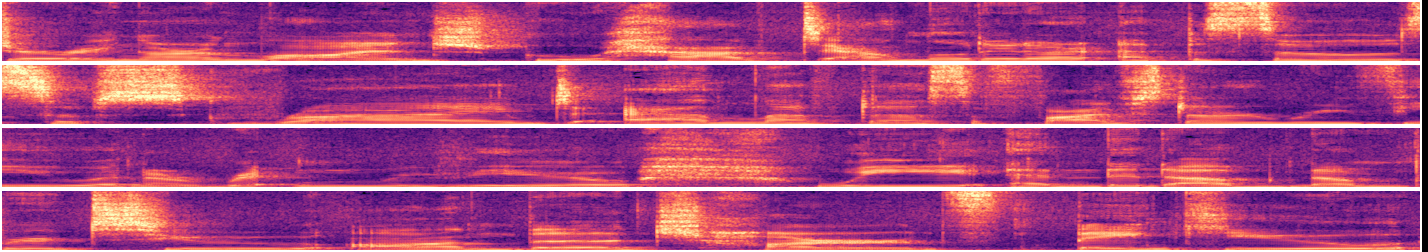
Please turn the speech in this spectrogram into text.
during our launch who have downloaded our episodes, subscribed, and left us a five star review and a written review. We ended up number two on the charts. Thank you.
